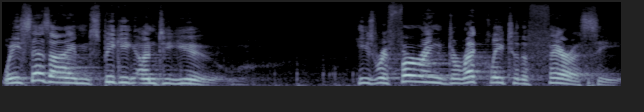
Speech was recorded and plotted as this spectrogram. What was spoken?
When he says, I'm speaking unto you, he's referring directly to the Pharisees,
